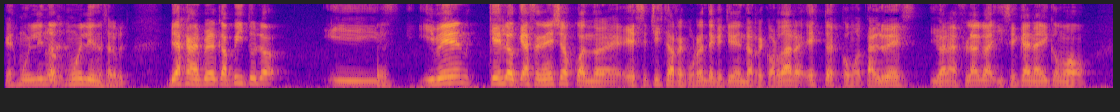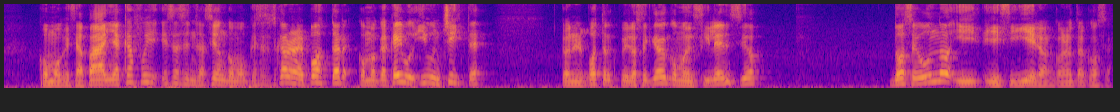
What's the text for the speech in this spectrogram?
que es muy lindo, muy lindo ese capítulo. Viajan al primer capítulo y, y ven qué es lo que hacen ellos cuando ese chiste recurrente que tienen de recordar, esto es como tal vez, y van al flashback y se quedan ahí como, como que se apagan. Y acá fue esa sensación, como que se acercaron al póster, como que acá iba un chiste con el póster, pero se quedaron como en silencio. Dos segundos y, y siguieron con otra cosa.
